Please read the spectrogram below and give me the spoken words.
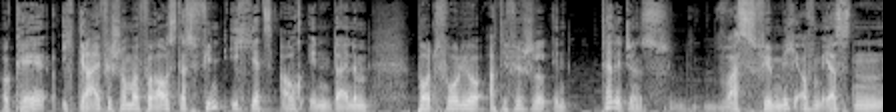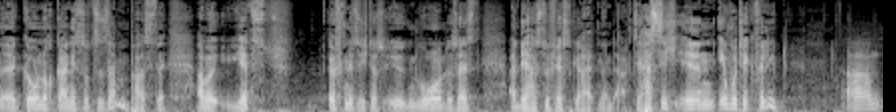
okay. Ich greife schon mal voraus, das finde ich jetzt auch in deinem Portfolio Artificial Intelligence, was für mich auf dem ersten äh, Go noch gar nicht so zusammenpasste. Aber jetzt öffnet sich das irgendwo. Das heißt, an der hast du festgehalten, an der Aktie. Hast dich in Evotech verliebt? Ähm,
